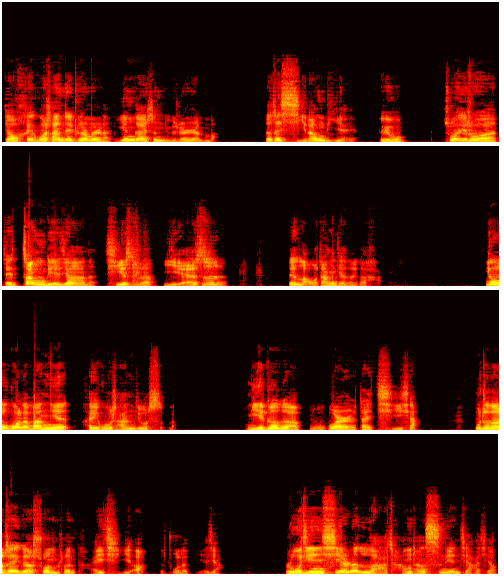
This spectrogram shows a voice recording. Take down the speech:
叫黑固山这哥们呢，应该是女真人吧？”那是喜当爹呀，对不？所以说这张别家呢，其实啊也是这老张家这个孩子。又过了半年，黑固山就死了，你哥哥卜官在旗下，不知道这个算不算抬旗啊？就做了别驾。如今卸任了，常常思念家乡，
